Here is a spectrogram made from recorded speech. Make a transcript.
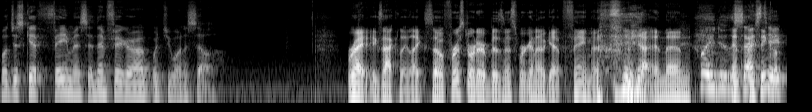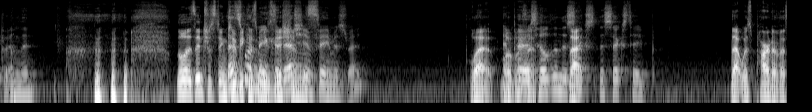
well just get famous and then figure out what you want to sell right, exactly. Like so, first order of business, we're gonna get famous, yeah, and then well you do the And I sex think- uh, tape and then well, it's interesting too that's because what made musicians. Kardashian famous right What? And What was Paris it? Hilton, the that, sex, the sex tape. that was part of a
